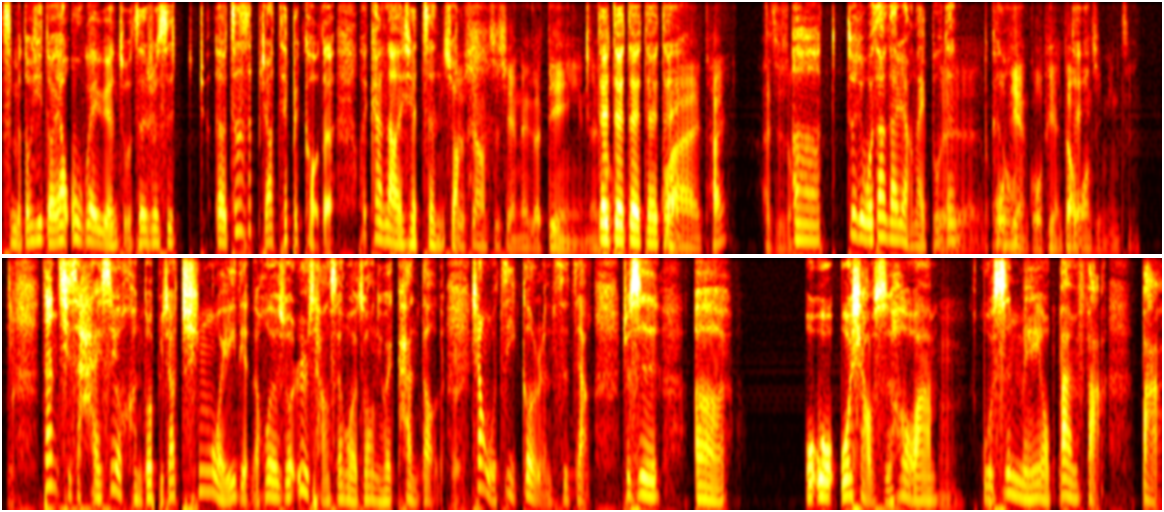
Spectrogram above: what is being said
什么东西都要物归原主，这就是呃，这是比较 typical 的会看到一些症状就。像之前那个电影，那对种对对对对，怪胎还是什么？呃，对对，我知道你在讲哪一部，国片国片，但我忘记名字。但其实还是有很多比较轻微一点的，或者说日常生活中你会看到的。像我自己个人是这样，就是呃，我我我小时候啊，嗯我是没有办法把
